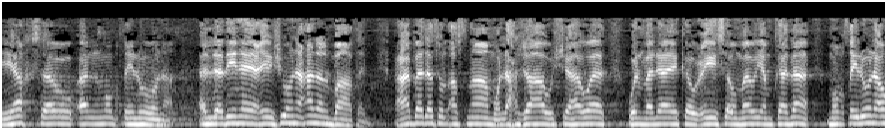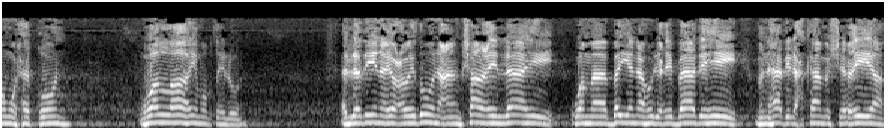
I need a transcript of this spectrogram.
يخسر المبطلون الذين يعيشون على الباطل. عبدة الأصنام والأحجار والشهوات والملائكة وعيسى ومريم كذا مبطلون أو محقون؟ والله مبطلون. الذين يعرضون عن شرع الله وما بينه لعباده من هذه الأحكام الشرعية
